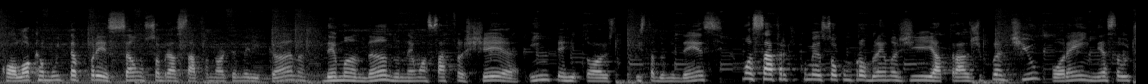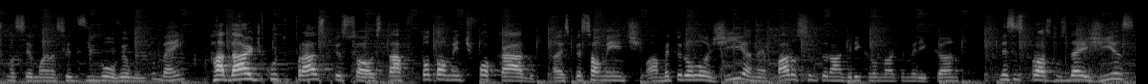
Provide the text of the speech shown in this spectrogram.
coloca muita pressão sobre a safra norte-americana, demandando né, uma safra cheia em território estadunidense. Uma safra que começou com problemas de atraso de plantio, porém nessa última semana se desenvolveu muito bem. Radar de curto prazo, pessoal, está totalmente focado, ah, especialmente a meteorologia, né, para o cinturão agrícola norte-americano nesses próximos 10 dias.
